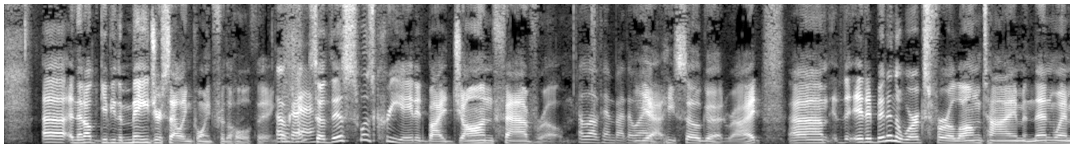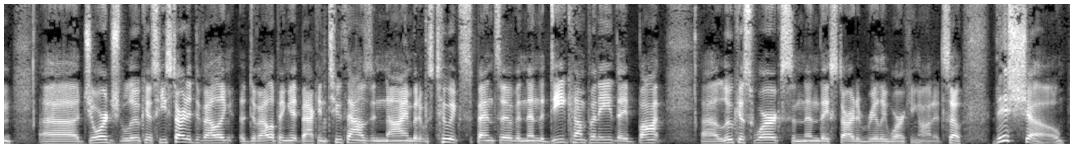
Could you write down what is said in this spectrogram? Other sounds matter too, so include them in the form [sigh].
Uh, and then I'll give you the major selling point for the whole thing. Okay. So this was created by Jon Favreau. I love him, by the way. Yeah, he's so good, right? Um, it had been in the works for a long time, and then when uh, George Lucas he started developing developing it back in 2009, but it was too expensive. And then the D Company they bought uh, Lucas Works, and then they started really working on it. So this show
